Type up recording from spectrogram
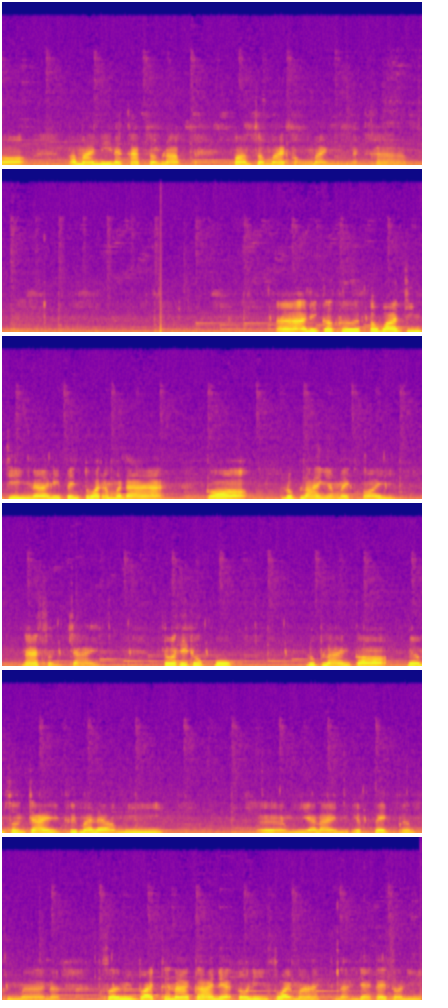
ก็ประมาณนี้นะครับสำหรับความสามารถของมันนะครับอ่าอันนี้ก็คือตัวจริง ๆ นะอันนี้เป็นตัวธรรมดา ก็รูปร่างยังไม่ค่อยน่าสนใจ ตัวที่ถูกปุกรูปร่างก็เริ่มสนใจขึ้นมาแล้วมี เออมีอะไรมีเอฟเฟกต์เพิ่มขึ้นมานะ ส่วนวิวัฒนาการเนี่ยตัวนี้สวยมากนะ อยากได้ตัวนี้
